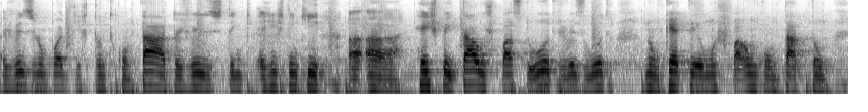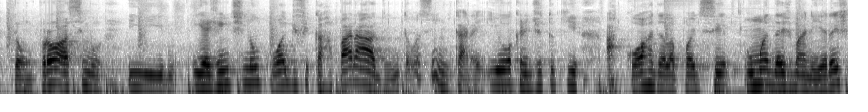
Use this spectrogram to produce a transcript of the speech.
às vezes não pode ter tanto contato, às vezes tem, a gente tem que que a, a respeitar o espaço do outro, às vezes o outro não quer ter um, um contato tão, tão próximo e, e a gente não pode ficar parado. Então, assim, cara, eu acredito que a corda ela pode ser uma das maneiras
